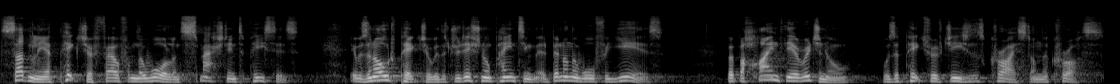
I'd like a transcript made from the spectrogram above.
Suddenly, a picture fell from the wall and smashed into pieces. It was an old picture with a traditional painting that had been on the wall for years. But behind the original was a picture of Jesus Christ on the cross.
